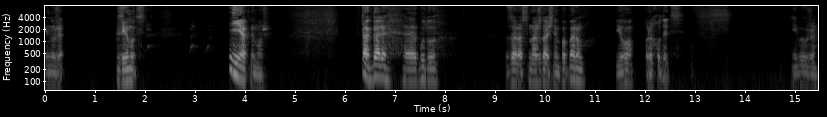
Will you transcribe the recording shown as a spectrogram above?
він уже зігнутися ніяк не може. Так, далі е, буду зараз наждачним папером його приходитися. І ви вже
